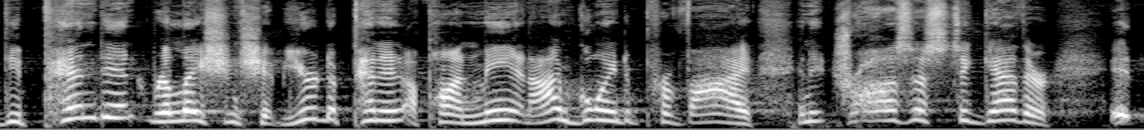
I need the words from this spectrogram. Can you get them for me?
dependent relationship. You're dependent upon me, and I'm going to provide. And it draws us together. It,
